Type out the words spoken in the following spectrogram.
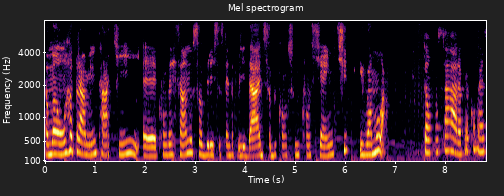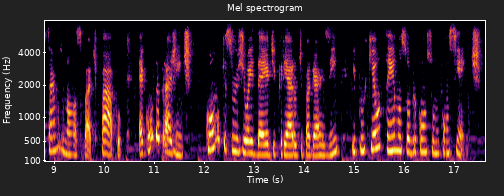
É uma honra para mim estar aqui é, conversando sobre sustentabilidade, sobre consumo consciente e vamos lá. Então, Sara, para começarmos o nosso bate-papo, é conta pra gente como que surgiu a ideia de criar o Devagarzinho e por que o tema sobre o consumo consciente.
